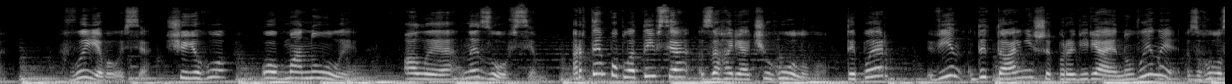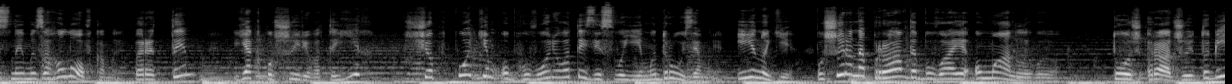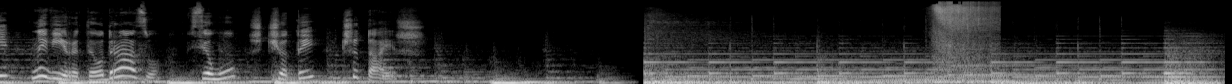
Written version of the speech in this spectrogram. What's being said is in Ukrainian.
Виявилося, що його обманули, але не зовсім. Артем поплатився за гарячу голову. Тепер він детальніше перевіряє новини з голосними заголовками перед тим, як поширювати їх, щоб потім обговорювати зі своїми друзями. Іноді поширена правда буває оманливою. Тож раджую тобі не вірити одразу всьому, що ти читаєш.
